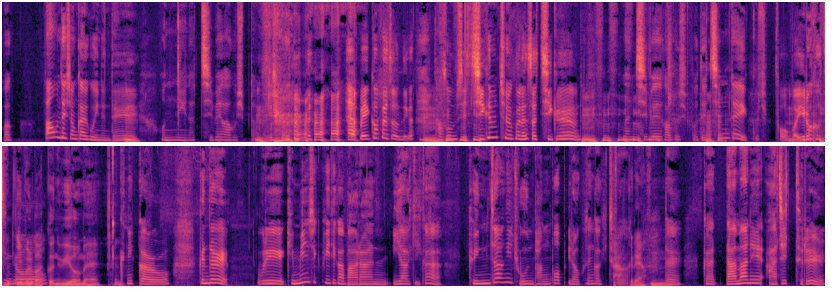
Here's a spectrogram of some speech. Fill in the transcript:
막 파운데이션 깔고 있는데 언니 나 집에 가고 싶다. 음. 메이크업 해줘 언니가 음. 다솜 씨 지금 출근해서 지금 음. 난 집에 가고 싶어. 내 침대에 있고 싶어. 막 이러거든요. 이불 밖은 위험해. 그니까요. 근데 우리 김민식 PD가 말한 이야기가 굉장히 좋은 방법이라고 생각이 들어요. 아, 그래요? 음. 네. 그러니까 나만의 아지트를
